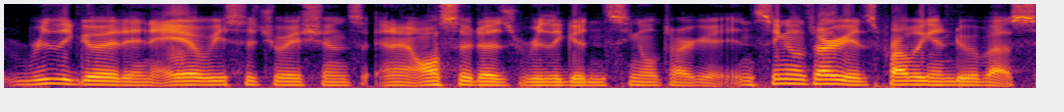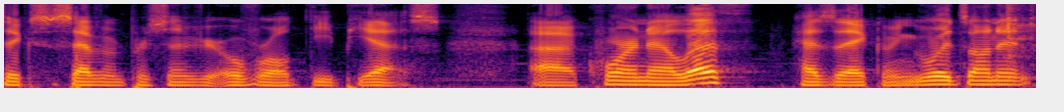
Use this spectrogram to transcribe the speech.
really good in AoE situations, and it also does really good in single target. In single target, it's probably going to do about 6 7% of your overall DPS. Uh, Qwor N'lyeth has the Echoing Voids on it,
